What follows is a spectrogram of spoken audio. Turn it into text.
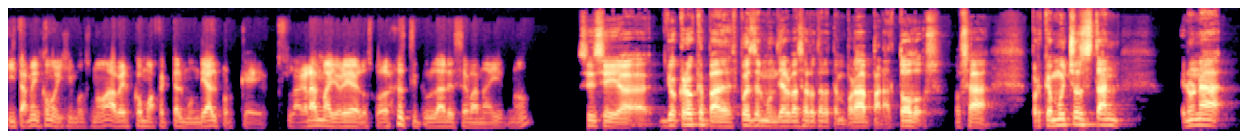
y también, como dijimos, ¿no? A ver cómo afecta el Mundial, porque pues, la gran mayoría de los jugadores titulares se van a ir, ¿no? Sí, sí, ah, yo creo que para después del Mundial va a ser otra temporada para todos. O sea, porque muchos están en una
